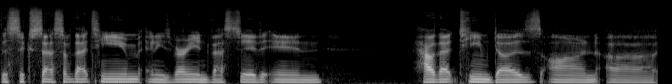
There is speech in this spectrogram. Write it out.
the success of that team and he's very invested in how that team does on a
